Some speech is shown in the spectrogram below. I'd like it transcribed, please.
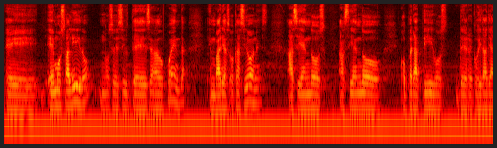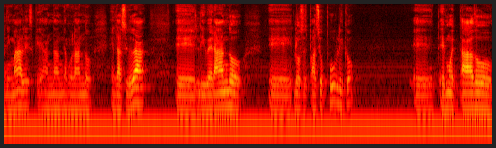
Eh, hemos salido, no sé si usted se ha dado cuenta, en varias ocasiones, haciendo, haciendo operativos de recogida de animales que andan deambulando en la ciudad, eh, liberando eh, los espacios públicos, eh, hemos estado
